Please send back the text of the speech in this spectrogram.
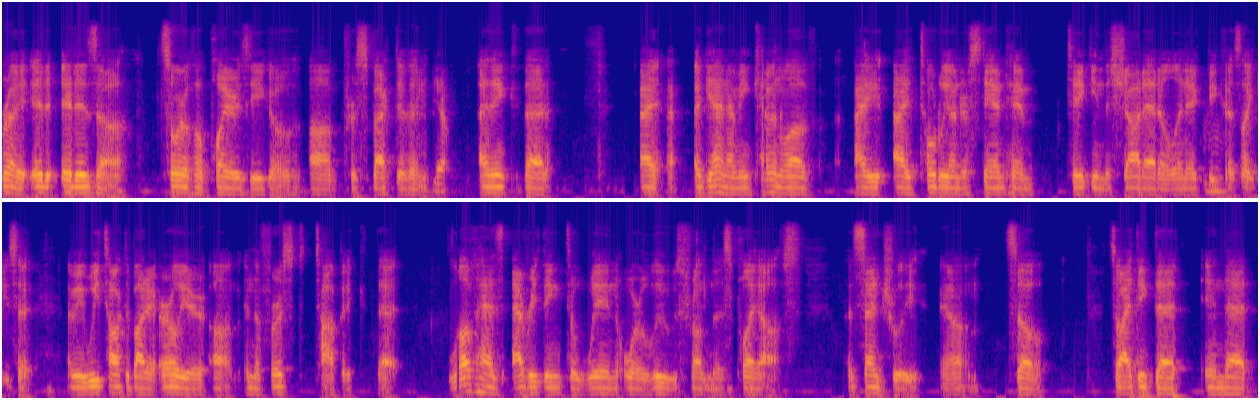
Right. It it is a sort of a player's ego uh, perspective, and yeah. I think that I again, I mean Kevin Love, I I totally understand him taking the shot at Olynyk mm-hmm. because, like you said, I mean we talked about it earlier um, in the first topic that Love has everything to win or lose from this playoffs, essentially. Um, so, so I think that in that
